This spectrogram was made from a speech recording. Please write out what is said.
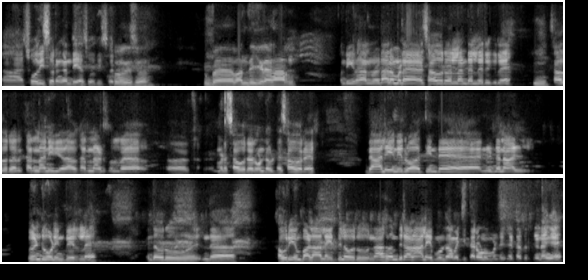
ஆ, சோதீஸ்வரன் கந்தையா சோதீஸ்வரன். சோதீஸ்வர் இப்ப வந்திருக்கிற காரணம்? அந்த காரணம்டா நம்ம சகோதரர் லண்டன்ல இருக்கிற. சகோதரர் கருணாநிதி அதாவது கருணாடு சொல்ற ஆ, நம்மட சகோதரர் ஒன்றை விட்ட சகோதரர். இந்த ஆலய நிர்வாகத்தின் நீண்ட நாள் வேண்டுகோளின் பேரில் இந்த ஒரு இந்த கௌரியம்பாள் ஆலயத்தில் ஒரு நாகதம்பிரான் ஆலயம் ஒன்று அமைச்சு தரணும் என்று கேட்டதற்கு நாங்கள்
